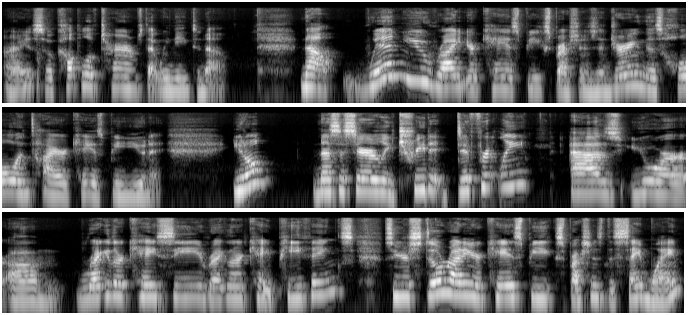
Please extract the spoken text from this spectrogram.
All right, so a couple of terms that we need to know. Now, when you write your KSP expressions and during this whole entire KSP unit, you don't necessarily treat it differently as your um, regular KC, regular KP things. So you're still writing your KSP expressions the same way.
